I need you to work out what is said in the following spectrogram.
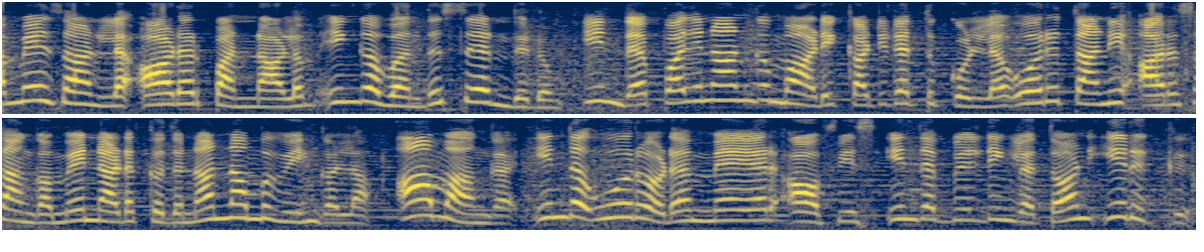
அமேசான்ல ஆர்டர் பண்ணாலும் இங்க வந்து சேர்ந்துடும். இந்த பதினான்கு மாடி கட்டிடத்துக்குள்ள ஒரு தனி அரசாங்கமே நடக்குதுன்னா நம்புவீங்களா? ஆமாங்க இந்த ஊரோட மேயர் ஆபீஸ் இந்த பில்டிங்ல தான் இருக்கு.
